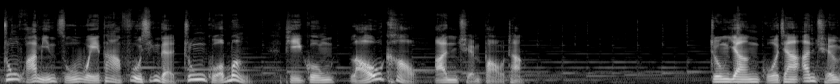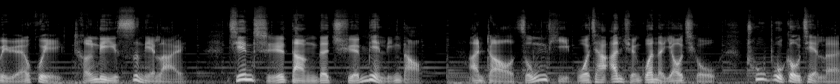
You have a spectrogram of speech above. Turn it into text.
中华民族伟大复兴的中国梦，提供牢靠安全保障。中央国家安全委员会成立四年来，坚持党的全面领导，按照总体国家安全观的要求，初步构建了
